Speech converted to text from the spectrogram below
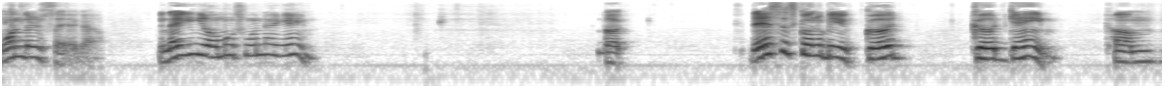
one Thursday ago. And they almost won that game. Look, this is going to be a good, good game come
